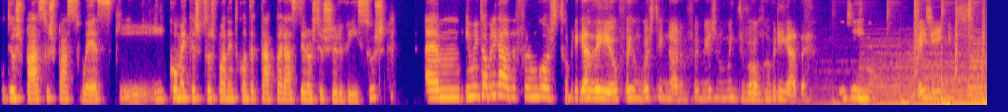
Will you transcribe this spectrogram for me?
o teu espaço, o espaço ESC e, e, como é que as pessoas podem te contactar para aceder aos teus serviços. Um, e muito obrigada, foi um gosto. Obrigada eu, foi um gosto enorme, foi mesmo muito bom. Obrigada. Beijinho. Beijinhos.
